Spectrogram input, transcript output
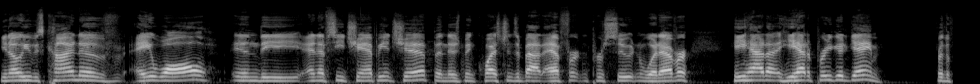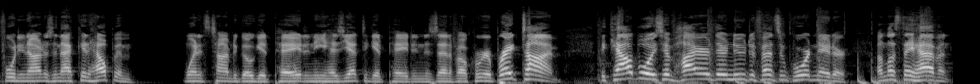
You know, he was kind of AWOL in the NFC Championship, and there's been questions about effort and pursuit and whatever. He had a he had a pretty good game for the 49ers, and that could help him when it's time to go get paid, and he has yet to get paid in his NFL career. Break time. The Cowboys have hired their new defensive coordinator, unless they haven't.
